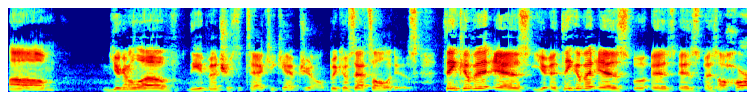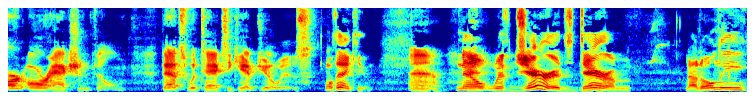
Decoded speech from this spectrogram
um, you're gonna love the Adventures of Taxi Cab Joe because that's all it is. Think of it as think of it as as as, as a hard R action film. That's what Taxi Cab Joe is. Well, thank you. Eh. Now Eh, with Jared's Darum, not only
